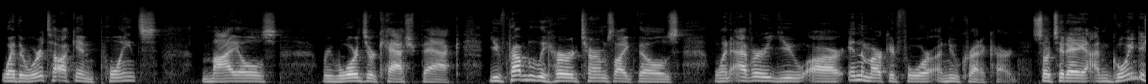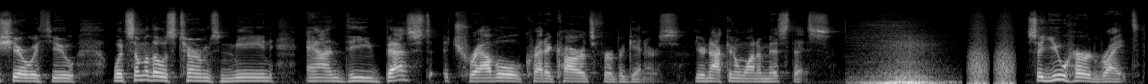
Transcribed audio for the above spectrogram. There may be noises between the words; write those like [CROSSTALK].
Whether we're talking points, miles, rewards, or cash back, you've probably heard terms like those whenever you are in the market for a new credit card. So today I'm going to share with you what some of those terms mean and the best travel credit cards for beginners. You're not going to want to miss this. So you heard right.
